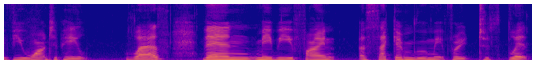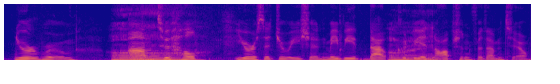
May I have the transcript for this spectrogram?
if you want to pay less, then maybe find a second roommate for to split your room um, to ah. help your situation. Maybe that could be an option for them too.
